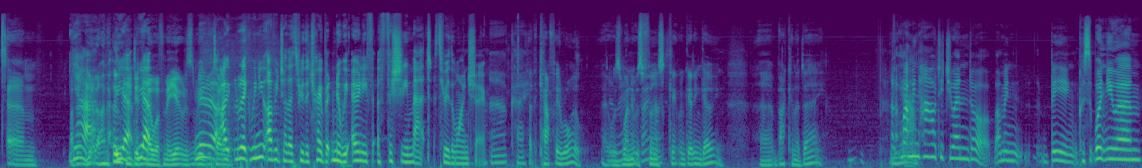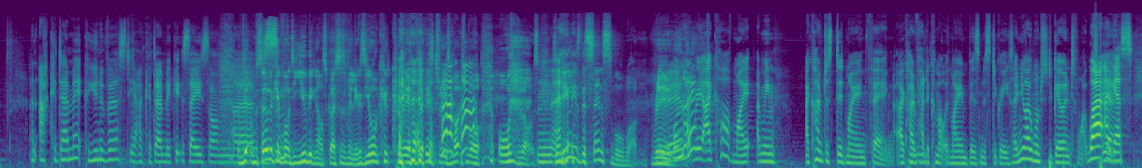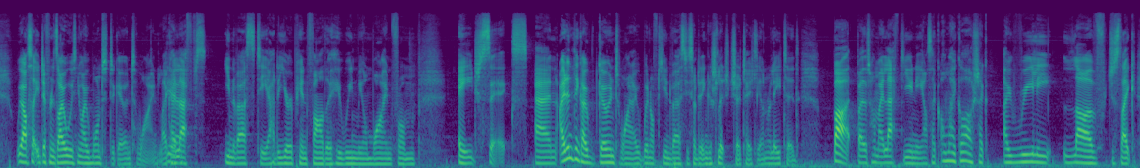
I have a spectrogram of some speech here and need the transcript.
Um, I, Yeah, I hope yeah, you didn't yeah. know of me. It was no, really no, no. I, like we knew of each other through the trade, but no, we only officially met through the wine show. Okay. at the Cafe Royal. It was when it was Very first ge- getting going, uh, back in the day. And, I mean, how did you end up? I mean, being because weren't you um, an academic, a university academic? It says on. Uh, I'm so looking forward to you being asked questions, Amelia, because your c- career history is much more orthodox. So is the sensible one, really. Well, not really. I carved my. I mean, I kind of just did my own thing. I kind of had mm. to come up with my own business degree because I knew I wanted to go into wine. Well, I guess we are slightly different. I always knew I wanted to go into wine. Like I left university, I had a European father who weaned me on wine from age six, and I didn't think I would go into wine. I went off to university, studied English literature, totally unrelated. But by the time I left uni, I was like, oh my gosh, like I really love just like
